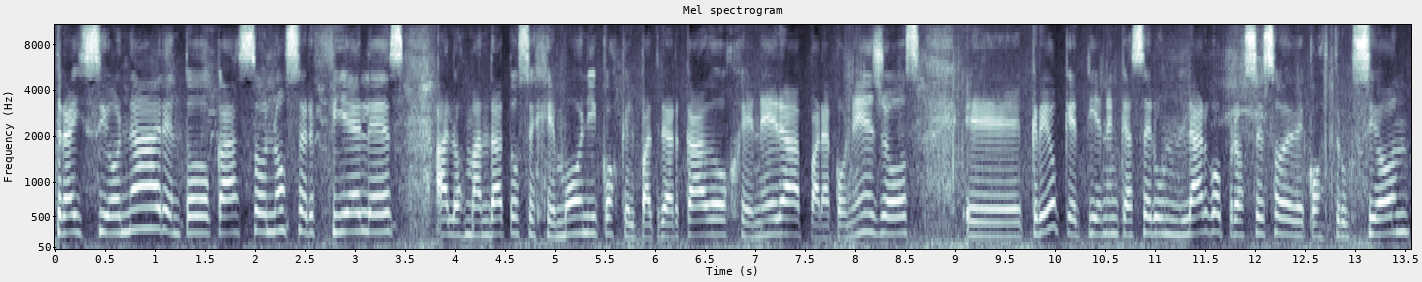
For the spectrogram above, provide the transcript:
traicionar en todo caso, no ser fieles a los mandatos hegemónicos que el patriarcado genera para con ellos, eh, creo que tienen que hacer un largo proceso de deconstrucción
